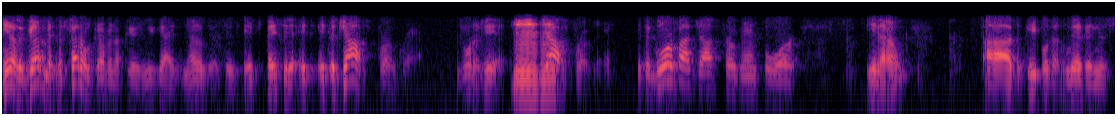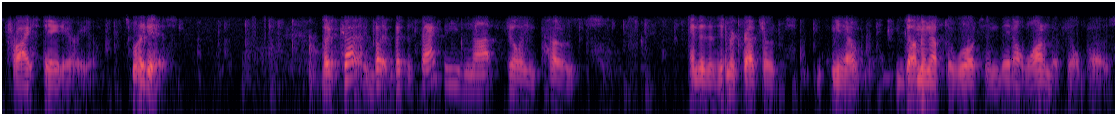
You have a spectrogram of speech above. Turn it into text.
You know, the government, the federal government up here, and you guys know this. It, it's basically it, it's a jobs program. Is what it is. Mm-hmm. It's a jobs program. It's a glorified jobs program for, you know, uh, the people that live in this tri-state area. That's what it is. But but but the fact that he's not filling posts, and that the Democrats are, you know, gumming up the works and they don't want him to fill posts,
